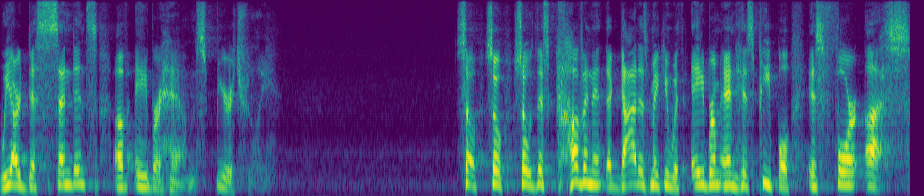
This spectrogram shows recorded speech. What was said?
we are descendants of Abraham spiritually. So, so, so this covenant that God is making with Abram and his people is for us.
